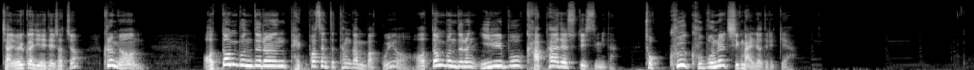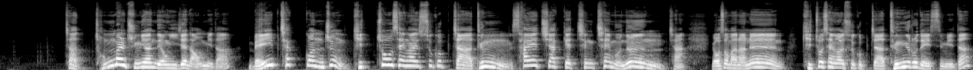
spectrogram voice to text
자, 여기까지 이해되셨죠? 그러면 어떤 분들은 100% 탕감받고요. 어떤 분들은 일부 갚아야 될 수도 있습니다. 저 그 구분을 지금 알려드릴게요. 자, 정말 중요한 내용이 이제 나옵니다. 매입 채권 중 기초생활수급자 등 사회취약계층 채무는 자 여기서 말하는 기초생활수급자 등으로 되어 있습니다.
